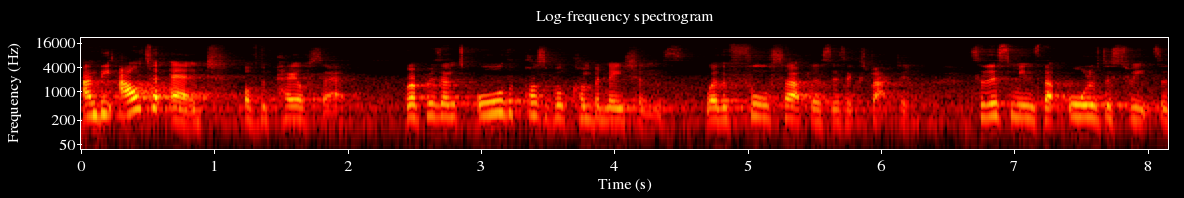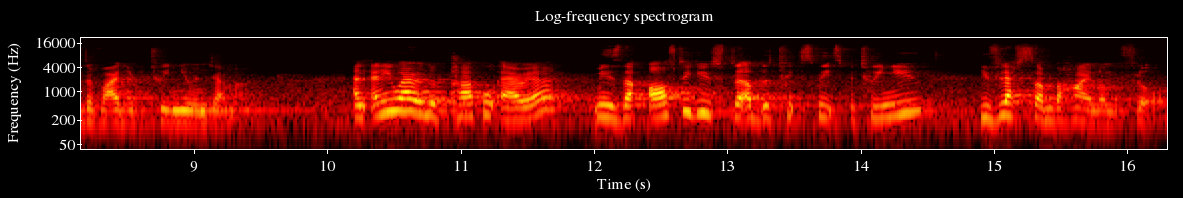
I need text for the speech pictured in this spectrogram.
And the outer edge of the payoff set represents all the possible combinations where the full surplus is extracted. So this means that all of the sweets are divided between you and Gemma. And anywhere in the purple area means that after you split up the sweets between you, you've left some behind on the floor.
